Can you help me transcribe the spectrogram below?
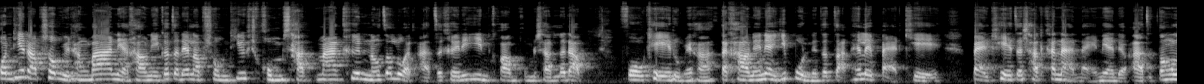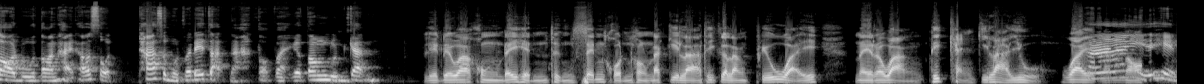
คนที่รับชมอยู่ทางบ้านเนี่ยคราวนี้ก็จะได้รับชมที่คมชัดมากขึ้น น้องจรวดอาจจะเคยได้ยินความคมชัดระดับ 4K ถูกไหมคะ แต่คราวนี้เนี่ยญี่ปุ่นเนี่ยจะจัดให้เลย 8K 8K จะชัดขนาดไหนเนี่ยเดี๋ยวอาจจะต้องรอดูตอนถ่ายทอดสด ถ้าสมมติว่าได้จัดนะ ต่อไปก็ต้องลุ้นกัน เรียกได้ว่าคงได้เห็นถึงเส้นขนของนักกีฬาที่กำลังพริ้วไหวในระหว่างที่แข่งกีฬาอยู่ว่าอย่างใช่นั้นเนาะเห็น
